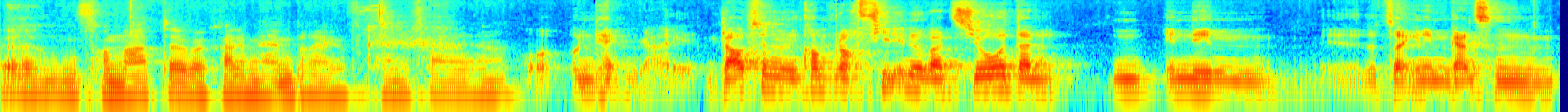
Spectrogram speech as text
ähm, Formate, aber gerade im Heimbereich auf keinen Fall. Ja. Und glaubst du, dann kommt noch viel Innovation dann in in dem, äh, sozusagen in dem ganzen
